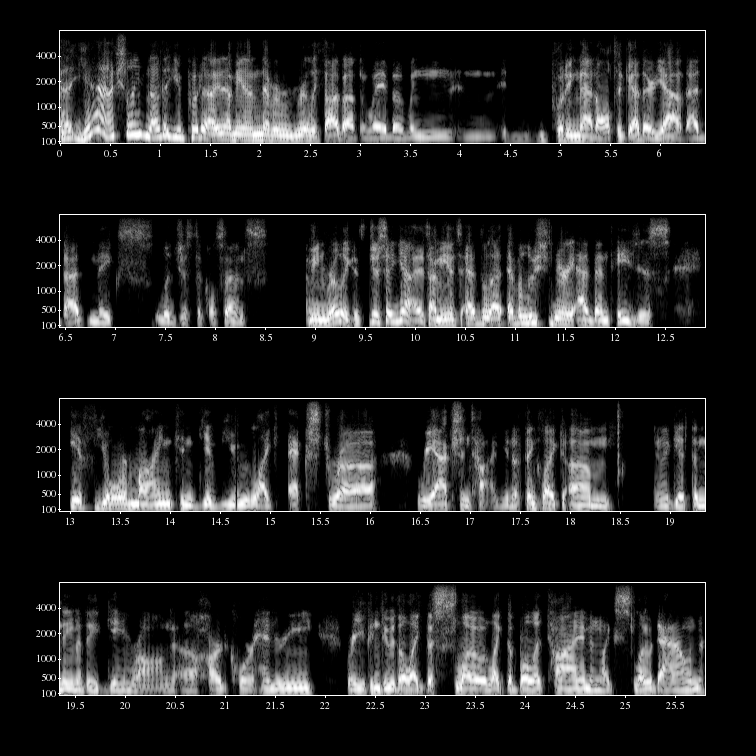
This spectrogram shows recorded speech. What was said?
Uh, yeah, actually, now that you put it, I, I, mean, I've never really thought about the way, but when in, in putting that all together, yeah, that that makes logistical sense. I mean, really, because just yeah, it's, I mean, it's ev- evolutionary advantageous if your mind can give you like extra reaction time. You know, think like um, Gonna get the name of the game wrong. Uh, Hardcore Henry, where you can do the like the slow, like the bullet time and like slow down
